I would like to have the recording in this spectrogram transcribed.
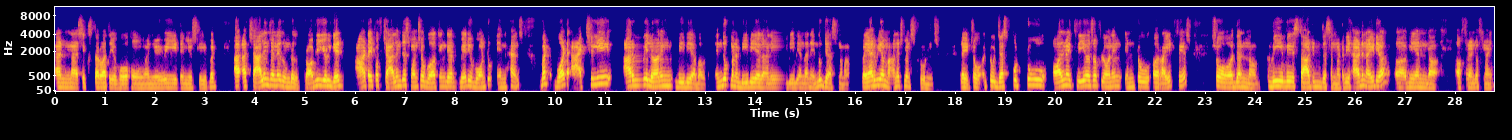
and six తర్వాత you go home and you eat and you sleep but ఆ ఛాలెంజ్ అనేది ఉండదు probably you'll get a type of challenges once you're working there where you want to enhance but what actually are we learning BBA about ఎందుకు మనం బీబీఏ కానీ బీబీఎం కానీ ఎందుకు చేస్తున్నాం మనం where we are management students right? So to just put two all my three years of learning into a right phase so then uh, we we started this and we had an idea uh, me and uh, a friend of mine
